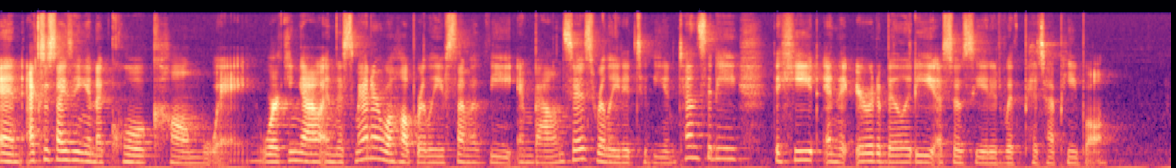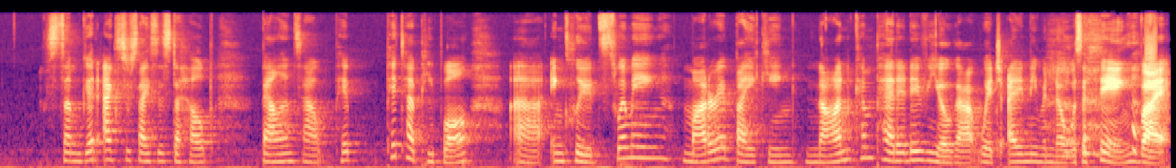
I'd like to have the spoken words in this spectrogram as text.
and exercising in a cool, calm way. Working out in this manner will help relieve some of the imbalances related to the intensity, the heat, and the irritability associated with Pitta people. Some good exercises to help balance out Pitta people uh, include swimming, moderate biking, non competitive yoga, which I didn't even know was a thing, but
